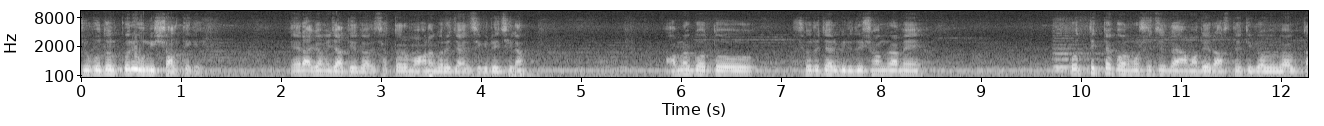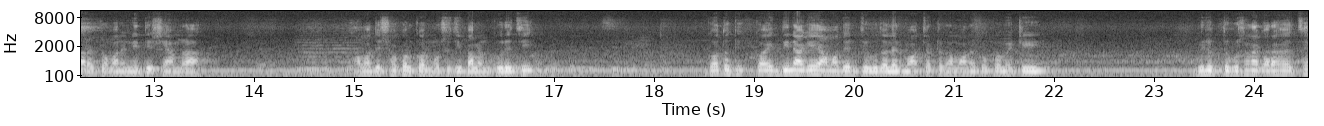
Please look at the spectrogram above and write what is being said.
যুবদল করে উনিশ সাল থেকে। এর আগে আমি জাতীয়তাবাদী ছাত্র মহানগরের জয়েন্ট সেক্রেটারি ছিলাম। আমরা গত স্বৈরাচার বিরোধী সংগ্রামে প্রত্যেকটা কর্মসূচিতে আমাদের রাজনৈতিক অভিভাবক তারেক রহমানের নির্দেশে আমরা আমাদের সকল কর্মসূচি পালন করেছি। গত কয়েকদিন আগে আমাদের যুবদলের চট্টগ্রাম মহানগর কমিটি বিলুপ্ত ঘোষণা করা হয়েছে।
